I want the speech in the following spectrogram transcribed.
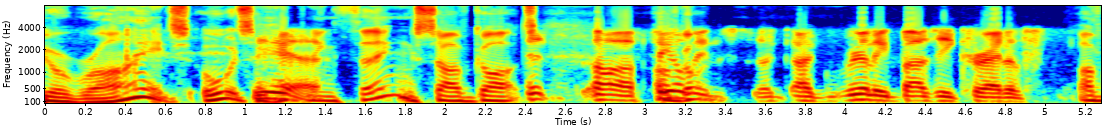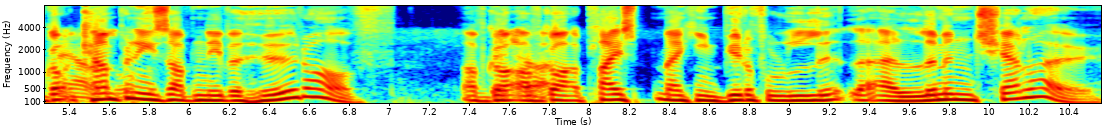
You're right. Oh, it's a Yeah. happening thing. So I've got. It, oh, feilding's a, a really buzzy, creative. I've got town. companies I've never heard of. I've got That's I've got a place making beautiful li- uh, limoncello.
